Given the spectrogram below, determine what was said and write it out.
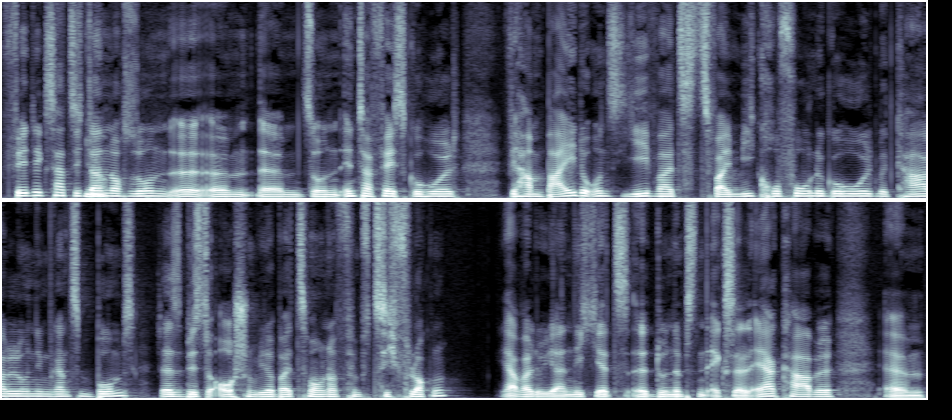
Felix hat sich ja. dann noch so ein, äh, äh, so ein Interface geholt. Wir haben beide uns jeweils zwei Mikrofone geholt mit Kabel und dem ganzen Bums. Da bist du auch schon wieder bei 250 Flocken. Ja, weil du ja nicht jetzt, äh, du nimmst ein XLR-Kabel, ähm,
